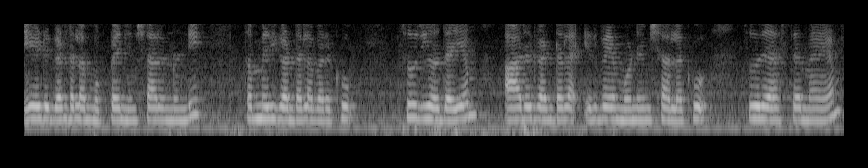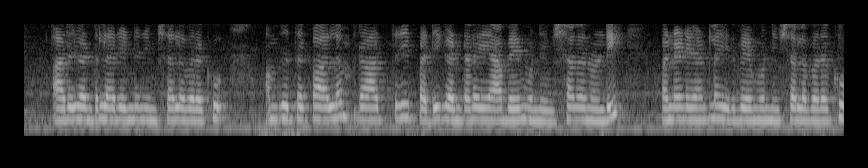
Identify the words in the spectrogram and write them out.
ఏడు గంటల ముప్పై నిమిషాల నుండి తొమ్మిది గంటల వరకు సూర్యోదయం ఆరు గంటల ఇరవై మూడు నిమిషాలకు సూర్యాస్తమయం ఆరు గంటల రెండు నిమిషాల వరకు. అమృతకాలం రాత్రి పది గంటల యాభై మూడు నిమిషాల నుండి పన్నెండు గంటల ఇరవై మూడు నిమిషాల వరకు.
